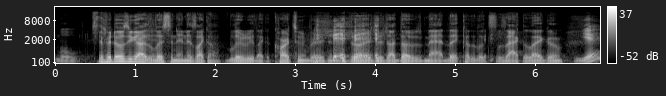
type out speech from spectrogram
Well. If for those of you guys listening, it's like a literally like a cartoon version of George, which I thought was mad lit because it looks exactly like him, Yeah.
